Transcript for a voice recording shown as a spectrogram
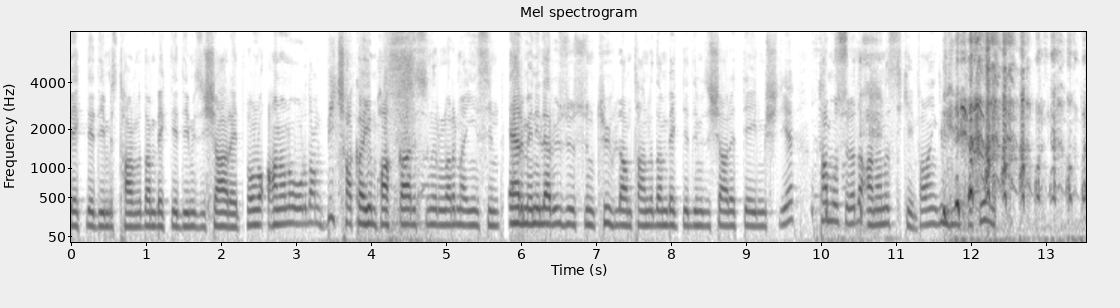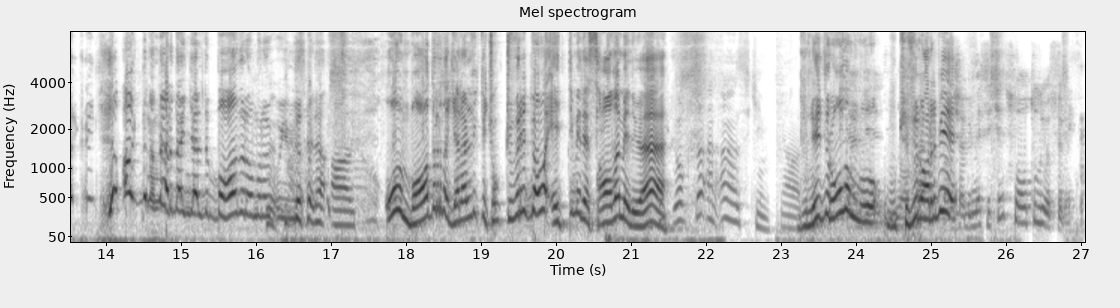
beklediğimiz Tanrı'dan beklediğimiz işaret. Sonra ananı oradan bir çakayım Hakkari sınırlarına insin. Ermeniler üzülsün tüh lan Tanrı'dan beklediğimiz işaret değilmiş diye. Tam o sırada ananı sikeyim falan gibi bir küfür Aklına nereden geldi Bahadır amına koyayım ya. mesela ağır. Oğlum Bahadır da genellikle çok küfür etmiyor ama etti mi de sağlam ediyor ha. Yoksa hani ananı sikeyim. Ya Bu nedir oğlum bu? Bu küfür harbi. Çalışabilmesi için soğutuluyor sürekli.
